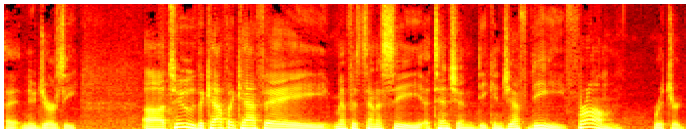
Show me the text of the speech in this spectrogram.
uh, New Jersey. Uh, to the Catholic Cafe, Memphis, Tennessee. Attention, Deacon Jeff D. from Richard.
